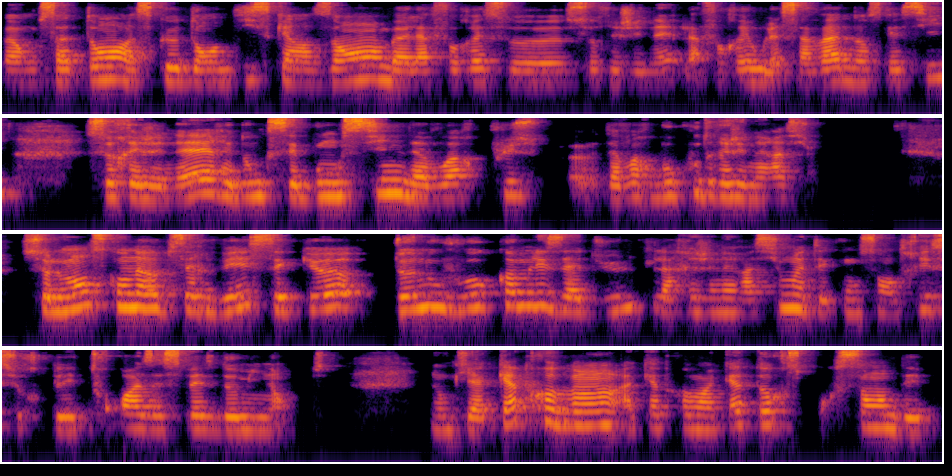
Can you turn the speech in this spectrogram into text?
ben, on s'attend à ce que dans 10-15 ans, ben, la forêt se, régénère, la forêt ou la savane dans ce cas-ci se régénère et donc c'est bon signe d'avoir euh, d'avoir beaucoup de régénération. Seulement, ce qu'on a observé, c'est que, de nouveau, comme les adultes, la régénération était concentrée sur les trois espèces dominantes. Donc, il y a 80 à 94 des,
